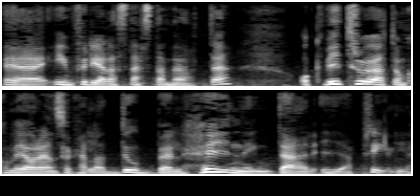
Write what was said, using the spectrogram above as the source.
eh, inför deras nästa möte och vi tror att de kommer göra en så kallad dubbelhöjning där i april.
